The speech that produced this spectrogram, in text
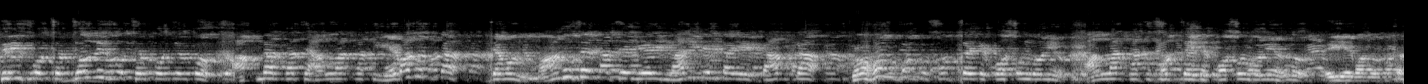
ত্রিশ বছর, চল্লিশ বছর পর্যন্ত আপনার কাছে, আল্লাহর কাছে এবাদতটা যেমন মানুষের কাছে এই নারিকেলটা এই ডাবটা গ্রহণযোগ্য সবচাইতে পছন্দনীয়, আল্লাহর কাছে সবচাইতে পছন্দনীয় হলো এই এবাদতটা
